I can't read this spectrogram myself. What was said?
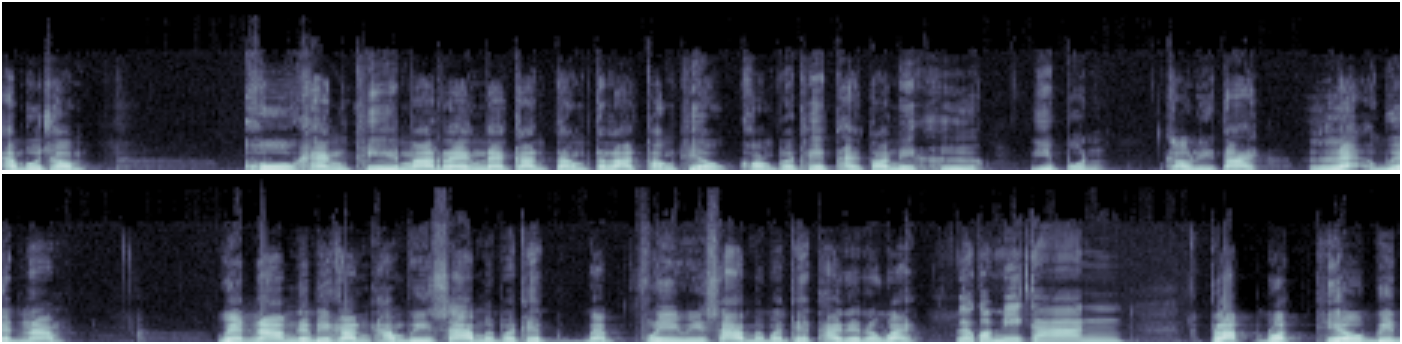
ท่านผู้ชม คู่แข่งที่มาแรงในการตามตลาดท่องเที่ยวของประเทศไทยตอนนี้คือ ญี่ปุ่น เกาหลีใต้ และเวียดนาม เวียดนามเนี่ยมีการทำวีซ่าเหมือนประเทศแบบฟรีวีซ่าเหมือนประเทศไทยเลยน้องไว้แล้วก็มีการปรับรถเที่ยวบิน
